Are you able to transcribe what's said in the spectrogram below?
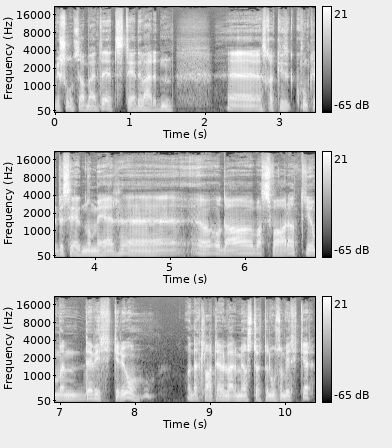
misjonsarbeid et sted i verden. Eh, jeg skal ikke konkretisere noe mer. Eh, og da var svaret at jo, men det virker jo. Og det er klart jeg vil være med å støtte noe som virker.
